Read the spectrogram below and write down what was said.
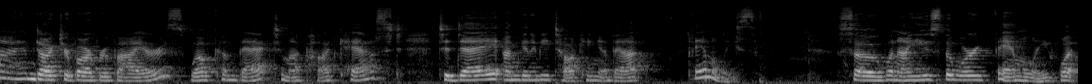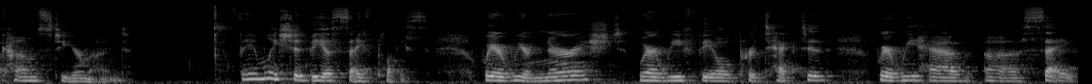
Hi, I'm Dr. Barbara Byers. Welcome back to my podcast. Today I'm going to be talking about families. So, when I use the word family, what comes to your mind? Family should be a safe place where we are nourished, where we feel protected, where we have a safe,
